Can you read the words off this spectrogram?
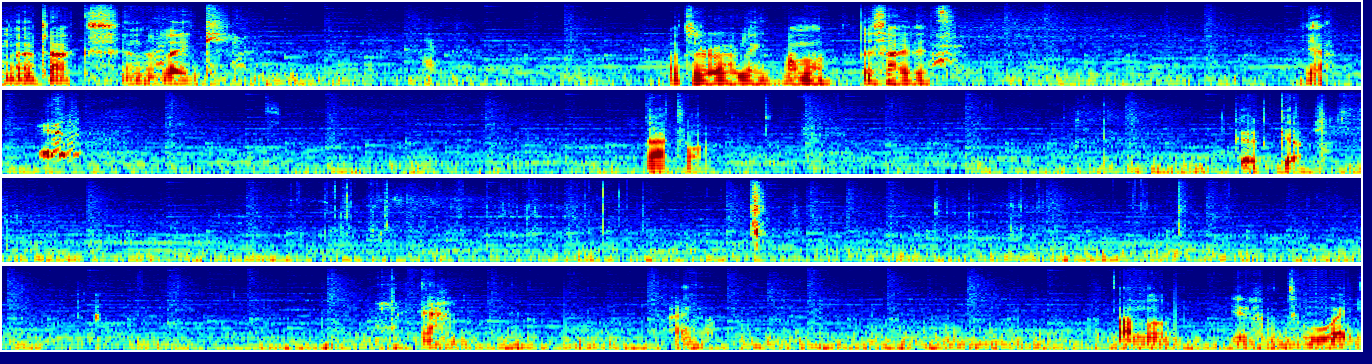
No ducks in the lake. Water rolling mama beside it. Yeah. That one. Good girl. Yeah. I know. But Amo, you have to wait.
